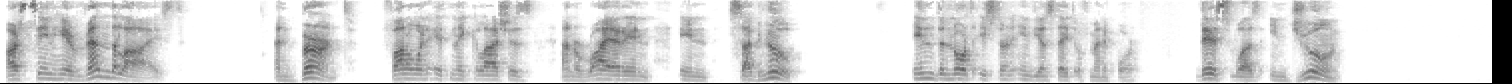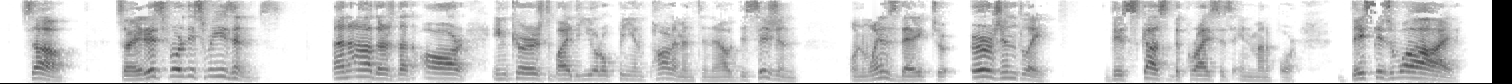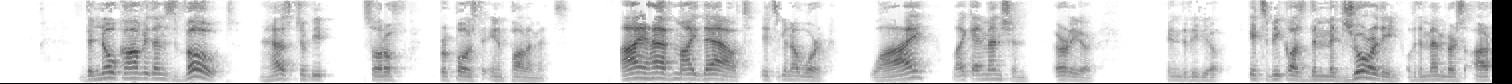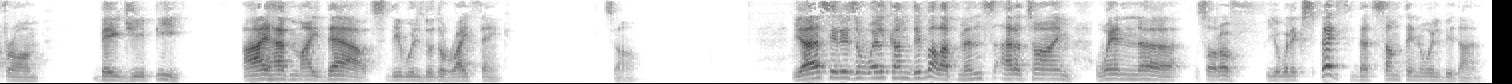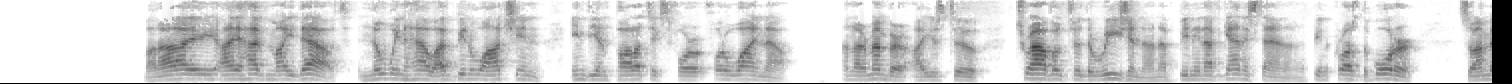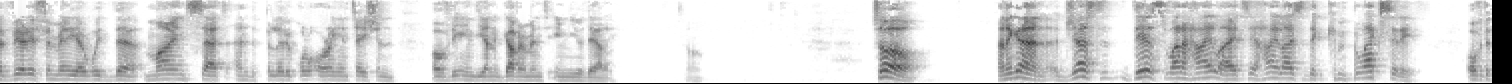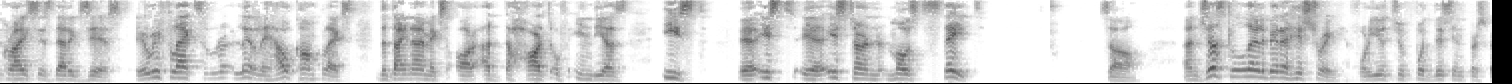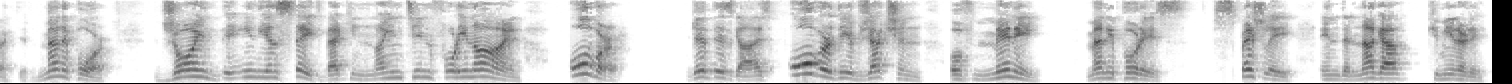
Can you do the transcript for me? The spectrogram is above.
are seen here vandalized and burnt following ethnic clashes and rioting in Sugnu in the northeastern Indian state of Manipur. This was in June. So, so it is for these reasons and others that are encouraged by the European Parliament in our decision on Wednesday to urgently discuss the crisis in Manipur. This is why the no confidence vote has to be sort of proposed in Parliament. I have my doubt it's going to work. Why? Like I mentioned earlier, in the video. It's because the majority of the members are from BJP. I have my doubts they will do the right thing. So, yes, it is a welcome development at a time when uh, sort of you will expect that something will be done. But I, I have my doubt, knowing how I've been watching Indian politics for, for a while now. And I remember I used to traveled to the region and I've been in Afghanistan and I've been across the border. So I'm very familiar with the mindset and the political orientation of the Indian government in New Delhi. So, So, and again, just this what highlights, it highlights the complexity of the crisis that exists. It reflects literally how complex the dynamics are at the heart of India's east, uh, east uh, easternmost state. So, and just a little bit of history for you to put this in perspective. Manipur joined the Indian state back in 1949 over, get this guys, over the objection of many Manipuris, especially in the Naga community.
